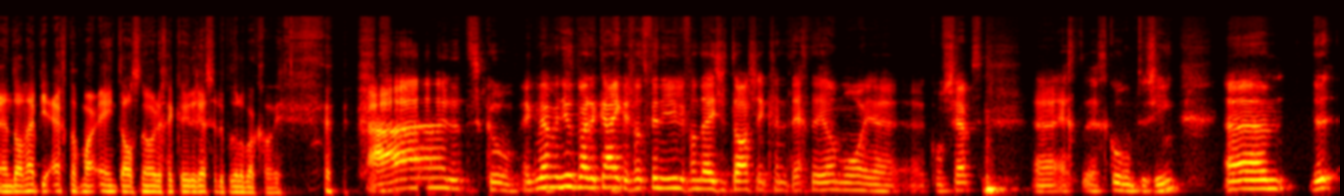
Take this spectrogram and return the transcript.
En dan heb je echt nog maar één tas nodig en kun je de rest in de prullenbak gooien. ah, dat is cool. Ik ben benieuwd bij de kijkers. Wat vinden jullie van deze tas? Ik vind het echt een heel mooi uh, concept. Uh, echt, echt cool om te zien. Um, de,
